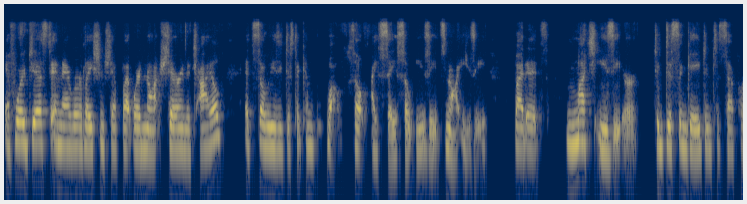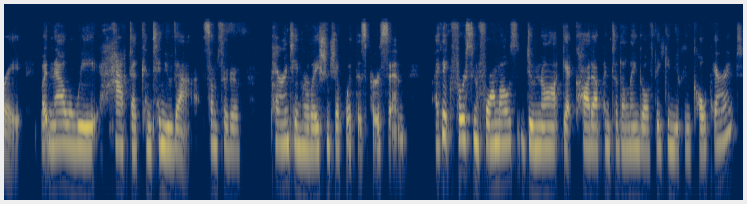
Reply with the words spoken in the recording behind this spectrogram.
If we're just in a relationship but we're not sharing a child it's so easy just to come well so i say so easy it's not easy but it's much easier to disengage and to separate but now when we have to continue that some sort of parenting relationship with this person I think first and foremost, do not get caught up into the lingo of thinking you can co-parent.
